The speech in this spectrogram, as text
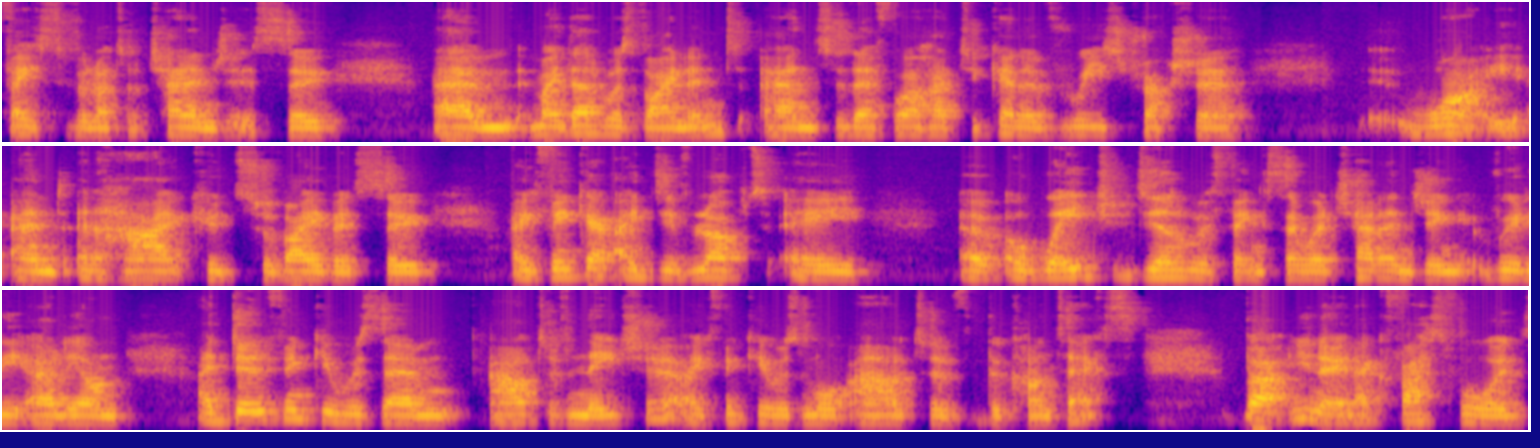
faced with a lot of challenges. So um, my dad was violent, and so therefore I had to kind of restructure uh, why and and how I could survive it. So I think I, developed a, a, a way to deal with things that were challenging really early on. I don't think it was um, out of nature. I think it was more out of the context. But you know, like fast forward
